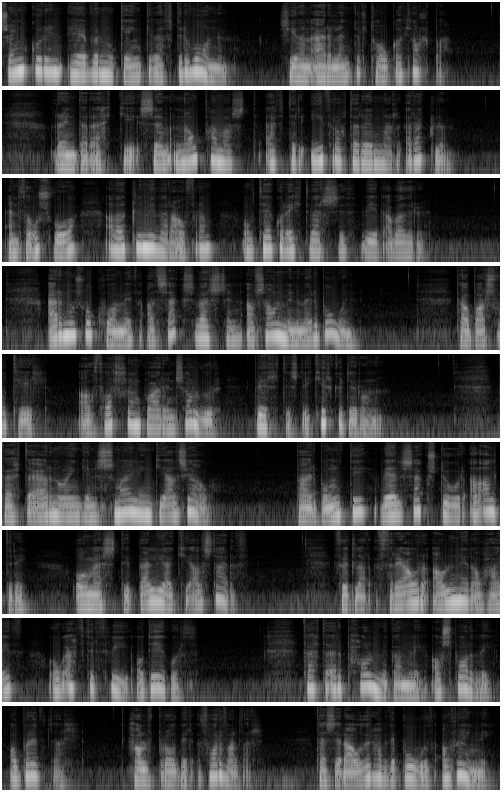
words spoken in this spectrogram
Söngurinn hefur nú gengið eftir vonum, síðan Erlendur tók að hjálpa. Reyndar ekki sem nákvæmast eftir íþróttarinnar reglum, en þó svo að öllum í þar áfram og tekur eitt versið við af öðru. Er nú svo komið að sex versin af sálminum eru búin. Þá bar svo til að forsöngvarinn sjálfur byrtist í kirkudýrónum. Þetta er nú engin smælingi að sjá. Það er bóndi vel sextugur að aldri og mesti beljaki að stærð. Fullar þrjár álnir á hæð og eftir því á digurð. Þetta er pálmigamli á sporði á breyðdal, halfbróðir Þorvarðar. Þessir áður hafði búið á hraunni,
